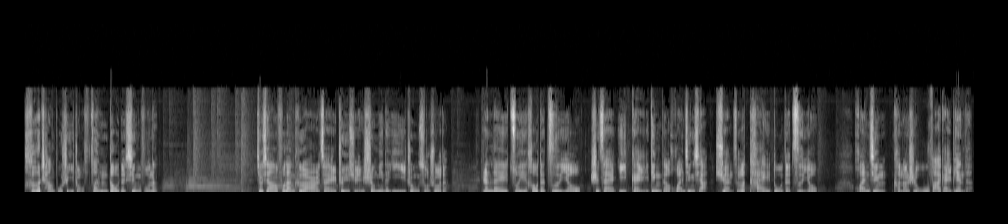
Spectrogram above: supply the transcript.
何尝不是一种奋斗的幸福呢？就像弗兰克尔在《追寻生命的意义》中所说的：“人类最后的自由，是在已给定的环境下选择态度的自由。环境可能是无法改变的，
